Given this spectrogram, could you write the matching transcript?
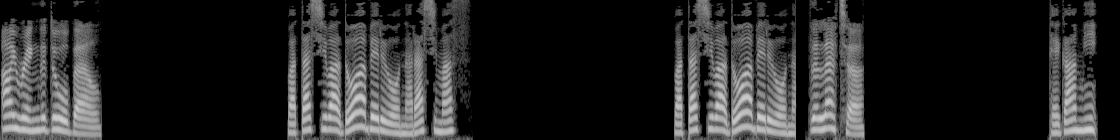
I ring the doorbell. 私はドアベルを鳴らします。私はドアベルをな、The letter. 手紙。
